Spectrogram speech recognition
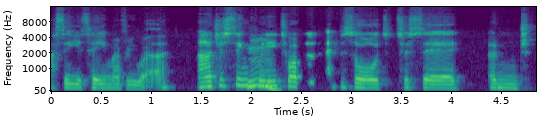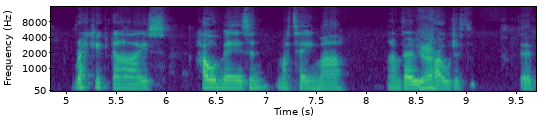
i see your team everywhere and i just think we Mm. need to have an episode to say and recognize how amazing my team are i'm very Yeah. proud of them they're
